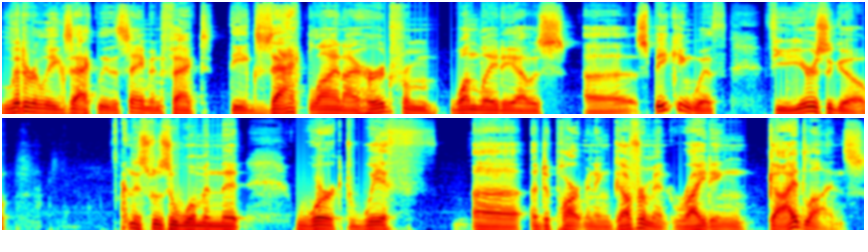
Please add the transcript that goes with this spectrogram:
literally exactly the same. In fact, the exact line I heard from one lady I was uh, speaking with a few years ago, and this was a woman that worked with uh, a department in government writing guidelines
